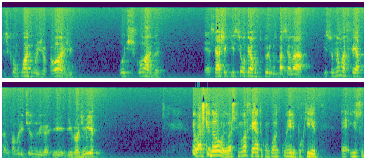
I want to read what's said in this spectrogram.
você concorda com o Jorge, ou discorda, é, você acha que se houver ruptura com os Bacelar, isso não afeta o favoritismo de, de, de Vladimir? Eu acho que não, eu acho que não afeta, concordo com ele, porque é, isso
